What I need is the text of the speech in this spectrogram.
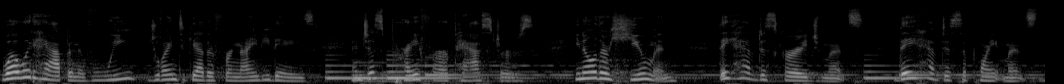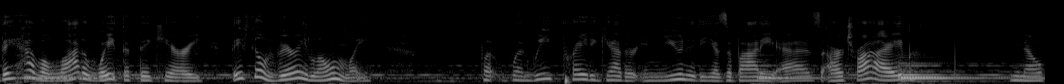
What would happen if we joined together for 90 days and just pray for our pastors? You know, they're human. They have discouragements, they have disappointments, they have a lot of weight that they carry. They feel very lonely. But when we pray together in unity as a body, as our tribe, you know,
